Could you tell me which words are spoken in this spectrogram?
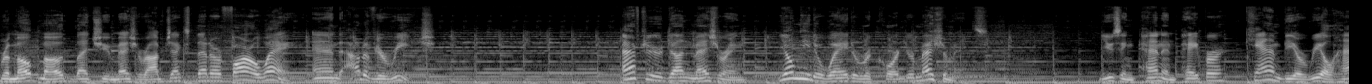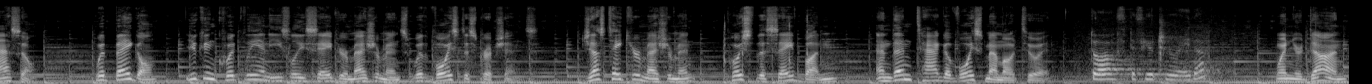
Remote mode lets you measure objects that are far away and out of your reach. After you're done measuring, you'll need a way to record your measurements. Using pen and paper can be a real hassle. With Bagel, you can quickly and easily save your measurements with voice descriptions. Just take your measurement, push the Save button, and then tag a voice memo to it. Door of the Future Radar. When you're done,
